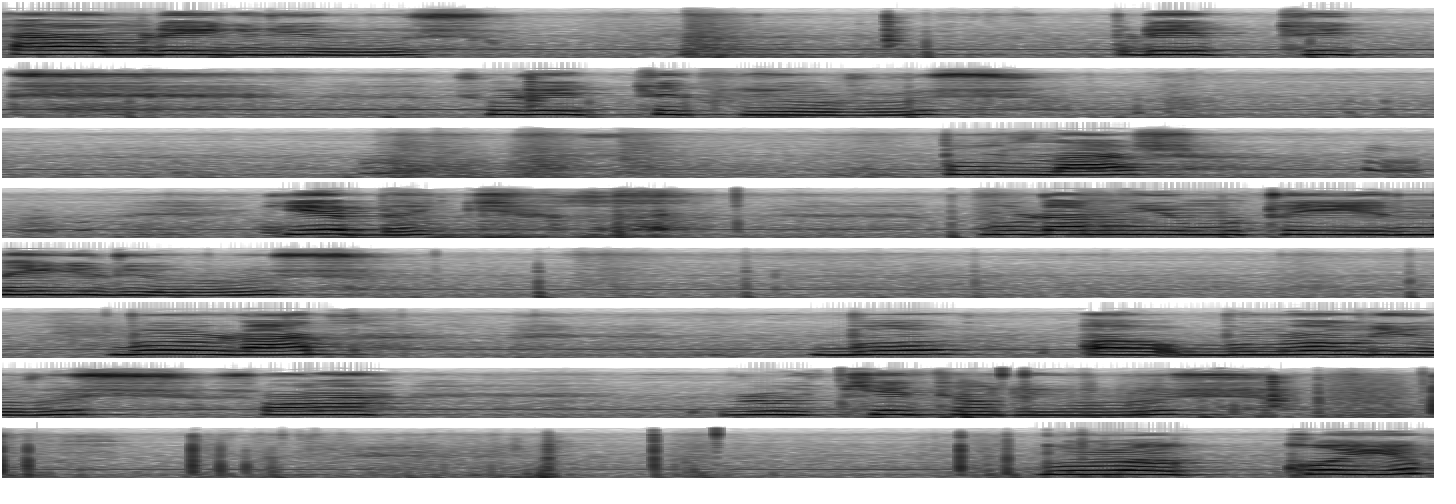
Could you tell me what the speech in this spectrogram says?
Hemen buraya giriyoruz. Buraya tık. Şuraya tıklıyoruz. Bunlar yemek. Buradan yumurta yerine giriyoruz. Buradan bu bunu alıyoruz. Sonra roket alıyoruz. Bunu koyup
